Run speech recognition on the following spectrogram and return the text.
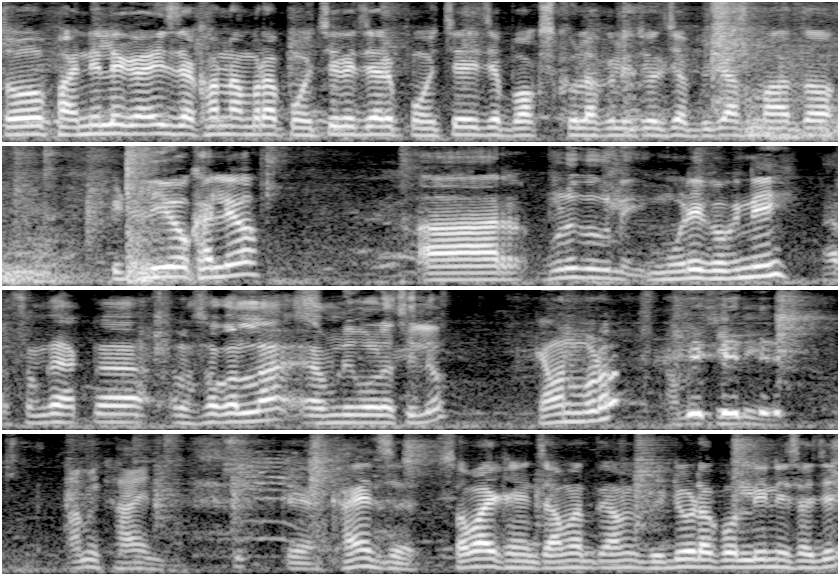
তো ফাইনালি গাইজ এখন আমরা পৌঁছে গেছি আর পৌঁছে এই যে বক্স খোলাখুলি চলছে বিকাশ মাহাতো ইডলিও খালিও আর মুড়ি ঘুগনি। মুড়ি ঘুগনি। আর সঙ্গে একটা রসগোল্লা এমনি বড় ছিল। কেমন বড়? আমি চিনি। আমি খাই না। কে, খাইছে? সবাই খাইছে। আমার আমি ভিডিওটা করলি নি সাজে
